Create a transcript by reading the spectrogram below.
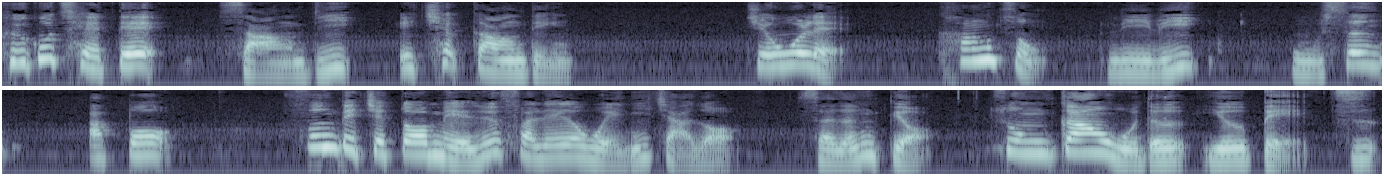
看过菜单，场地一切讲定。接下来，康总、李丽、吴声、阿宝分别接到美团发来的会议介绍日程表，总纲下头有牌子：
